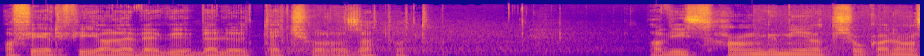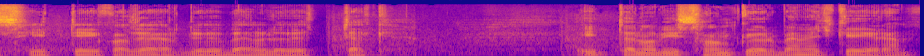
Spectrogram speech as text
A férfi a levegőbe lőtt egy sorozatot. A visszhang miatt sokan azt hitték, az erdőben lőttek. Itten a visszhang körbe megy, kérem.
